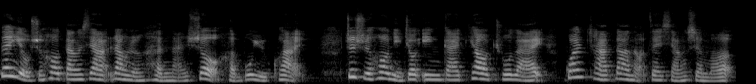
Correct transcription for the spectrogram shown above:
但有时候当下让人很难受，很不愉快。这时候你就应该跳出来，观察大脑在想什么。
